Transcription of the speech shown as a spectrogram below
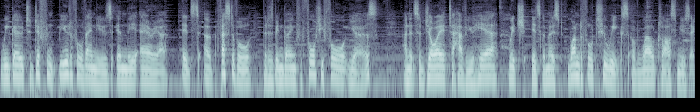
we go to different beautiful venues in the area. It's a festival that has been going for 44 years and it's a joy to have you here, which is the most wonderful two weeks of world-class music.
